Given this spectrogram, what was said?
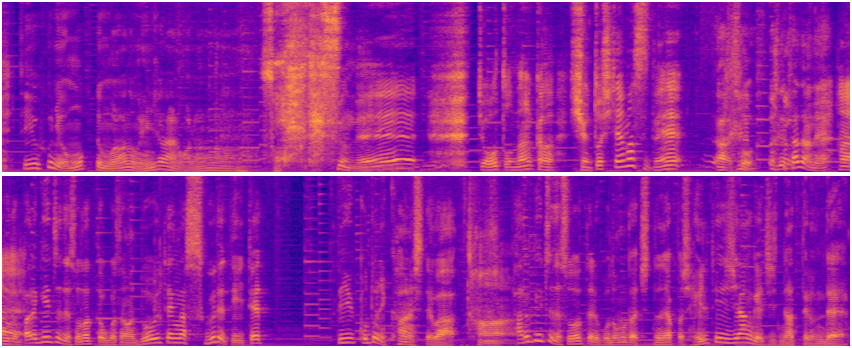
い。っていうふうに思ってもらうのがいいんじゃないのかな。そうですね。ちょっとなんかシュンとしちゃいますね。あそう。でただね、はい。パルキッズで育ったお子さんはどういう点が優れていてっていうことに関してははパルキッズで育ってる子どもたちってやっぱしヘリテージランゲージになってるんで、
